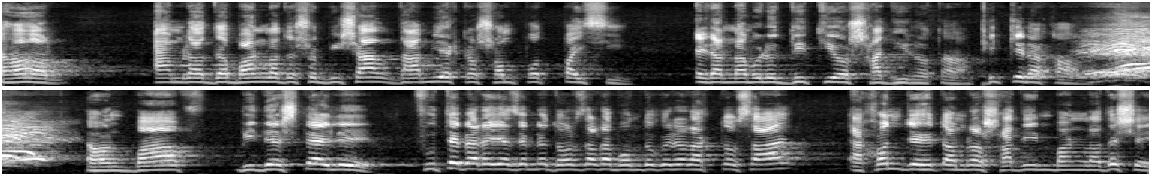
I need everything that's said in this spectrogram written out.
এখন আমরা বাংলাদেশে বিশাল দামি একটা সম্পদ পাইছি। এটার নাম হলো দ্বিতীয় স্বাধীনতা। ঠিক কিনা কাও? এখন বাপ বিদেশ চাইলে ফুতে বেড়াইয়া যেমনি দরজাটা বন্ধ করে রাখতে চায় এখন যেহেতু আমরা স্বাধীন বাংলাদেশে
